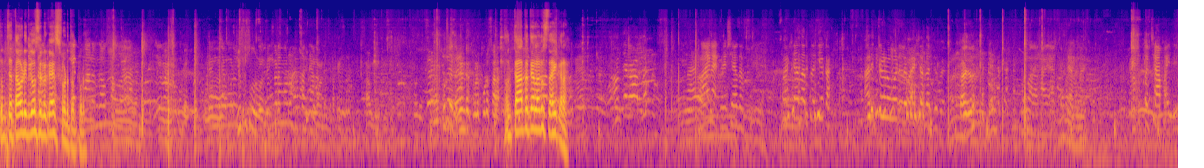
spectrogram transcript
तुमच्या तावडीत गवसलं काय सोडतात पुन्हा? फक्त आता त्याला नुसतं हे करा. काय पाहिजे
